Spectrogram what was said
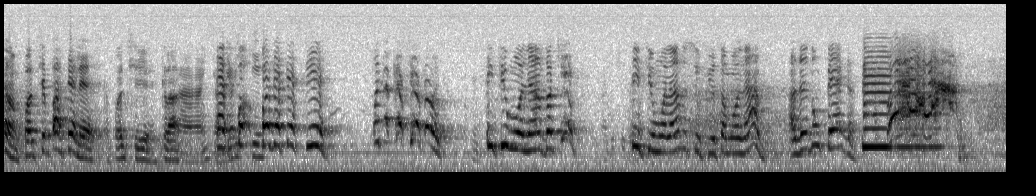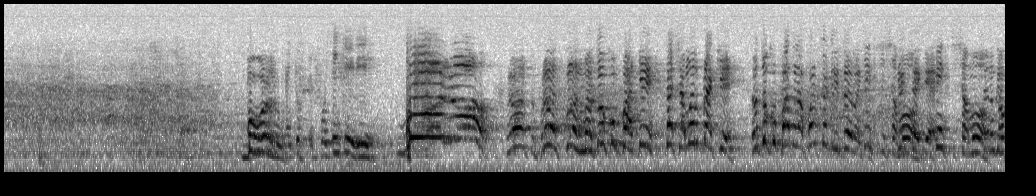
Não, pode ser parte elétrica, pode ser, claro. Ah, então é, po- ser. pode até ser. Pode até ser, doido. Tem fio molhado aqui. Tem fio molhado, se o fio tá molhado, às vezes não pega. Burro! É que foi sem querer. Burro! Pronto, pronto, pronto, mas tô ocupado. Quem? Tá chamando pra quê? Eu tô ocupado lá fora, fica gritando aqui. Quem que te chamou? O que quer? Quem que te chamou? Você não Alguém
